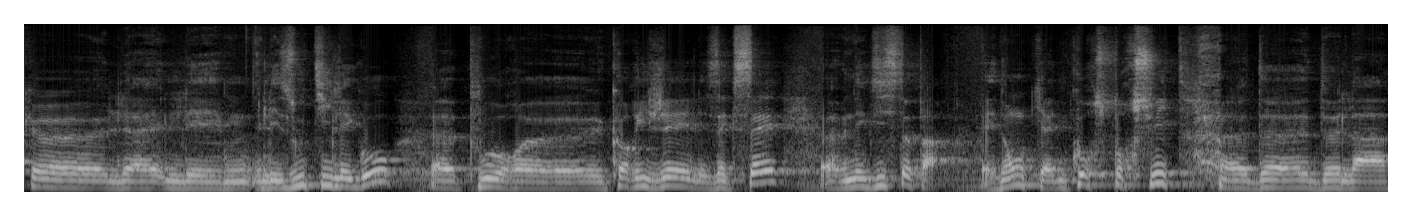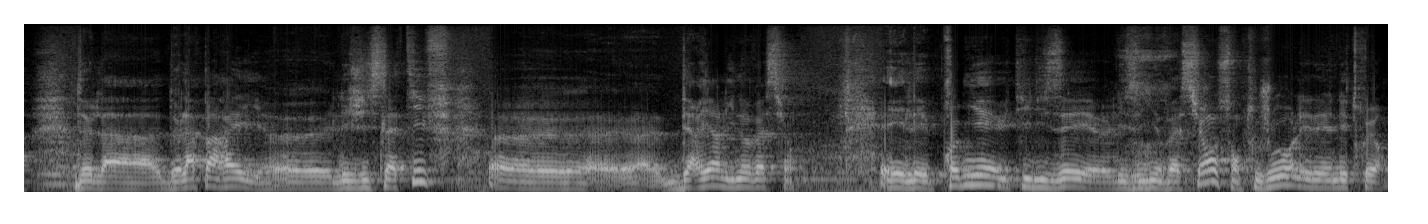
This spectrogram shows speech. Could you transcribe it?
que les, outils légaux euh, pour euh, corriger les excès euh, n'existent pas. Et donc il y a une course-poursuite de, de l'appareil législatif derrière l'innovation. Et les premiers à utiliser les innovations sont toujours les, les truands.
